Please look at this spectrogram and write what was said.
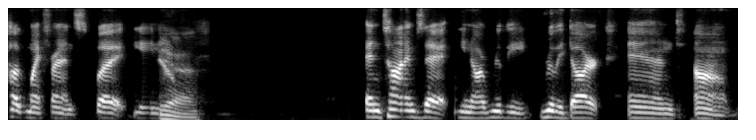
hug my friends but you know. Yeah. and times that you know are really really dark. And um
